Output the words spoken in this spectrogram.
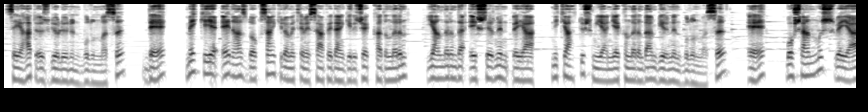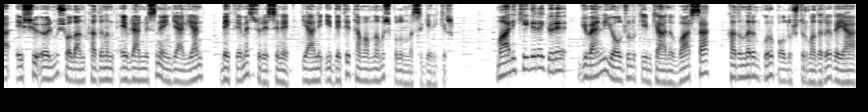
seyahat özgürlüğünün bulunması, D. Mekke'ye en az 90 kilometre mesafeden gelecek kadınların yanlarında eşlerinin veya nikah düşmeyen yakınlarından birinin bulunması, E. Boşanmış veya eşi ölmüş olan kadının evlenmesini engelleyen bekleme süresini yani iddeti tamamlamış bulunması gerekir. Malikilere göre güvenli yolculuk imkanı varsa kadınların grup oluşturmaları veya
